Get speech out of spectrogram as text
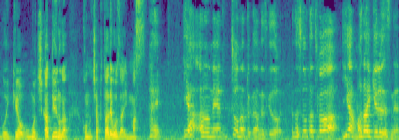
ご意見をお持ちかというのがこのチャプターでございます。はい。いやあのね超納得なんですけど私の立場はいやまだいけるですね。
